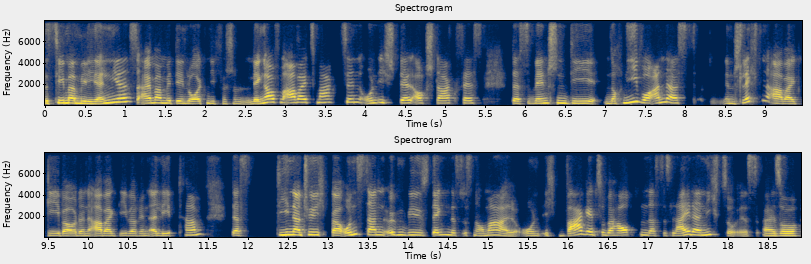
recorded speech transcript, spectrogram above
das Thema Millennials, einmal mit den Leuten, die schon länger auf dem Arbeitsmarkt sind. Und ich stelle auch stark fest, dass Menschen, die noch nie woanders einen schlechten Arbeitgeber oder eine Arbeitgeberin erlebt haben, dass die natürlich bei uns dann irgendwie denken, das ist normal. Und ich wage zu behaupten, dass das leider nicht so ist. Also,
